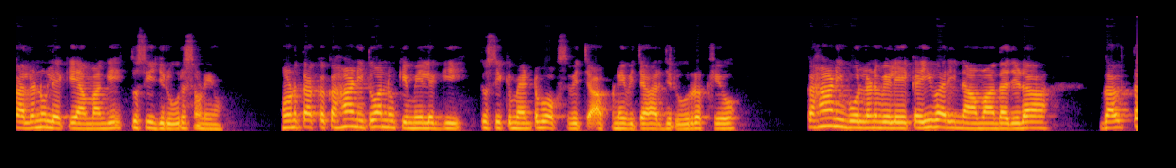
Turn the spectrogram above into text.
ਕੱਲ ਨੂੰ ਲੈ ਕੇ ਆਵਾਂਗੇ, ਤੁਸੀਂ ਜਰੂਰ ਸੁਣਿਓ। ਹੁਣ ਤੱਕ ਕਹਾਣੀ ਤੁਹਾਨੂੰ ਕਿਵੇਂ ਲੱਗੀ, ਤੁਸੀਂ ਕਮੈਂਟ ਬਾਕਸ ਵਿੱਚ ਆਪਣੇ ਵਿਚਾਰ ਜਰੂਰ ਰੱਖਿਓ। ਕਹਾਣੀ ਬੋਲਣ ਵੇਲੇ ਕਈ ਵਾਰੀ ਨਾਵਾਂ ਦਾ ਜਿਹੜਾ ਗਲਤ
